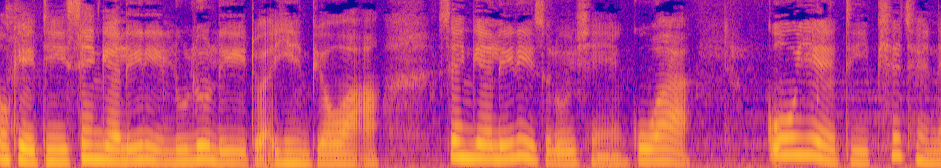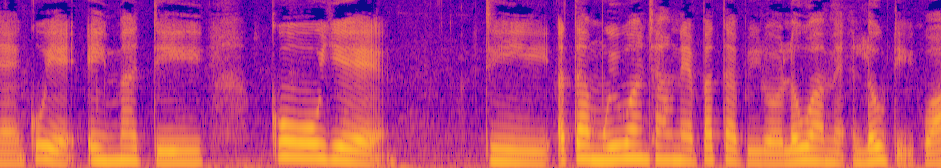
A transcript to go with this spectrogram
okay ဒီ single လေးတွေလူလူလေးအတွက်အရင်ပြောရအောင် single လေးတွေဆိုလို့ရှိရင်ကိုကကိုယ့်ရဲ့ဒီဖြစ်ချင်တဲ့ကိုယ့်ရဲ့အိမ်မက်တွေကိုယ့်ရဲ့ ဒီအသက်မွေးဝမ်းကြောင်းနဲ့ပတ်သက်ပြီးတော့လုပ်ရမယ့်အလုပ်တွေကွာ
